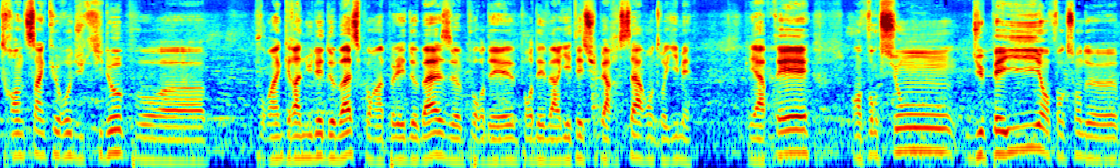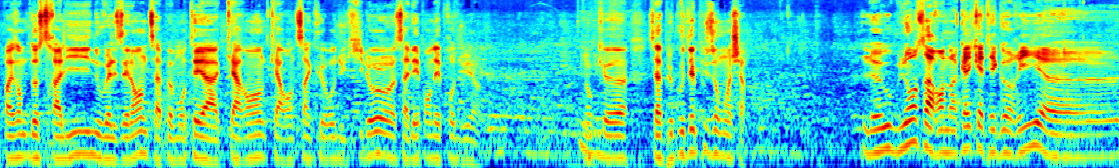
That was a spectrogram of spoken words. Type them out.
35 euros du kilo pour, euh, pour un granulé de base, pour un pelé de base, pour des, pour des variétés superstars entre guillemets. Et après, en fonction du pays, en fonction de, par exemple d'Australie, Nouvelle-Zélande, ça peut monter à 40, 45 euros du kilo, ça dépend des produits. Hein. Donc mhm. euh, ça peut coûter plus ou moins cher. Le houblon, ça rentre dans quelle catégorie euh,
